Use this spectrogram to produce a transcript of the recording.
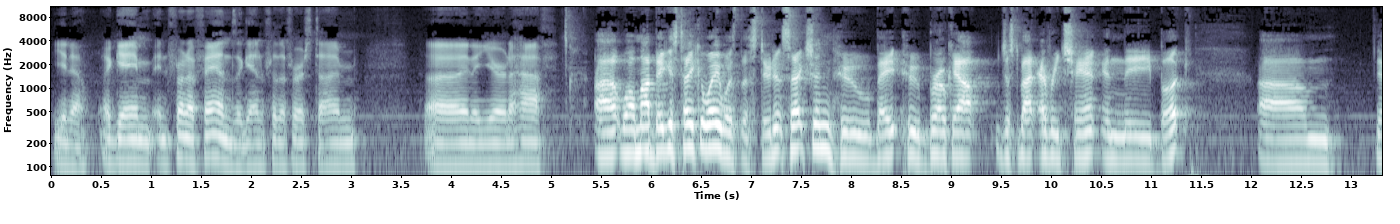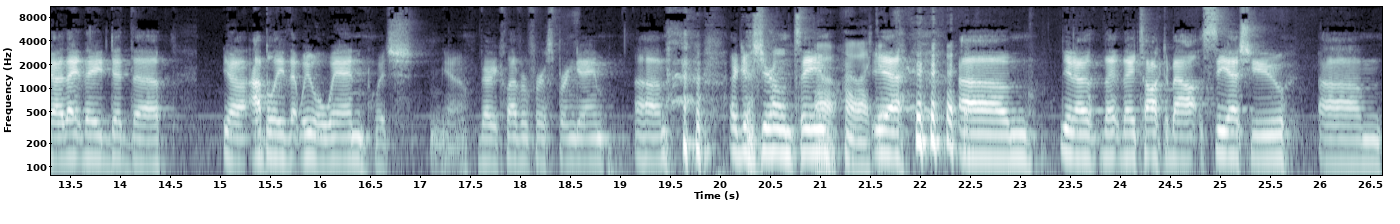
you know, a game in front of fans again for the first time uh, in a year and a half. Uh, well, my biggest takeaway was the student section who ba- who broke out just about every chant in the book. Um, know, they they did the, you know, I believe that we will win, which you know, very clever for a spring game um, against your own team. Oh, I like it. Yeah. um, you know, they, they talked about CSU, um,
